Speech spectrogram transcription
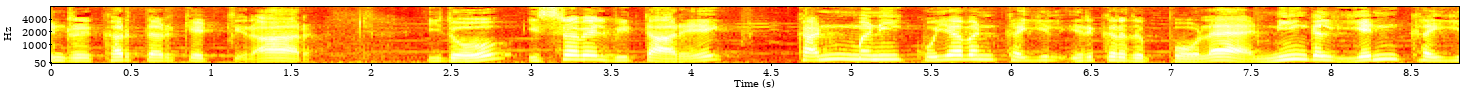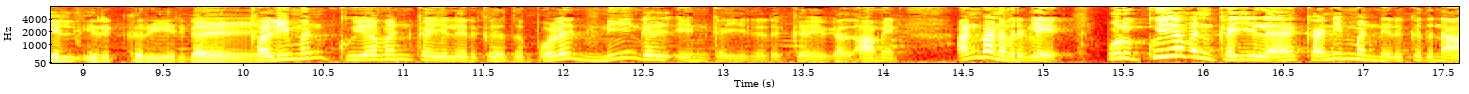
என்று கர்த்தர் கேட்கிறார். இதோ இஸ்ரவேல் வீட்டாரே கண்மணி குயவன் கையில் இருக்கிறது போல நீங்கள் என் கையில் இருக்கிறீர்கள். களிமண் குயவன் கையில் இருக்கிறது போல நீங்கள் என் கையில் இருக்கிறீர்கள். ஆமீன். அன்பானவர்களே ஒரு குயவன் கையில கனிமண் இருக்குதுன்னா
